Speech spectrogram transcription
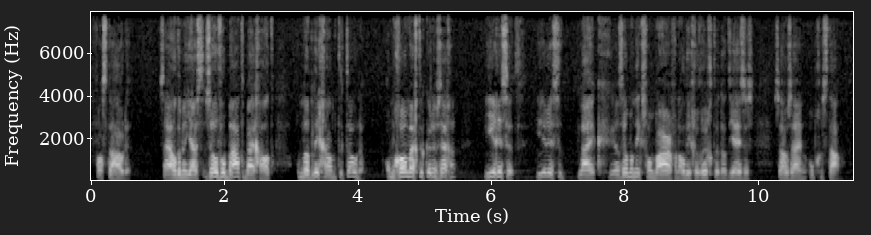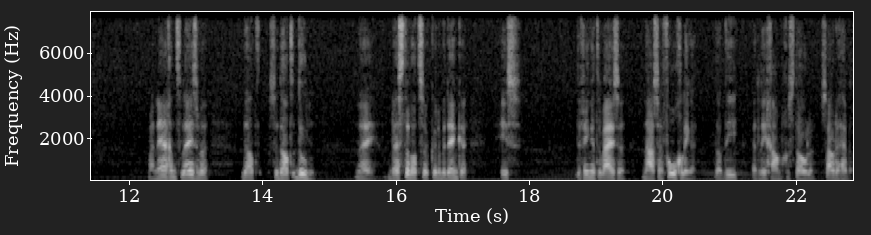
vast te houden. Zij hadden er juist zoveel baat bij gehad om dat lichaam te tonen. Om gewoon weg te kunnen zeggen, hier is het, hier is het lijk. Er is helemaal niks van waar van al die geruchten dat Jezus zou zijn opgestaan. Maar nergens lezen we dat ze dat doen. Nee, het beste wat ze kunnen bedenken is de vinger te wijzen naar zijn volgelingen, dat die het lichaam gestolen zouden hebben.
